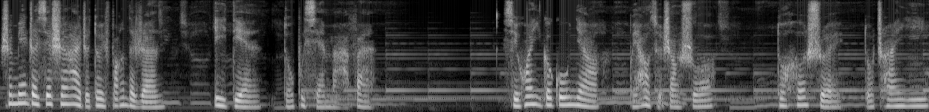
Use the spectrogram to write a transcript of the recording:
身边这些深爱着对方的人，一点都不嫌麻烦。喜欢一个姑娘，不要嘴上说，多喝水。多穿衣，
